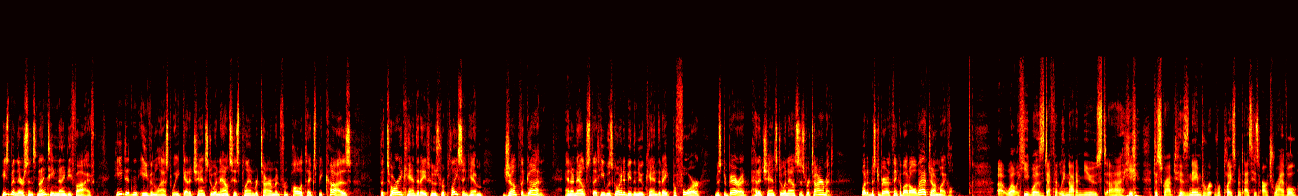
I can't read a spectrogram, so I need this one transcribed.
He's been there since 1995. He didn't even last week get a chance to announce his planned retirement from politics because the Tory candidate who's replacing him jumped the gun and announced that he was going to be the new candidate before Mr. Barrett had a chance to announce his retirement. What did Mr. Barrett think about all that, John Michael? Uh, well, he was definitely not amused. Uh, he described his named re- replacement as his arch rival.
